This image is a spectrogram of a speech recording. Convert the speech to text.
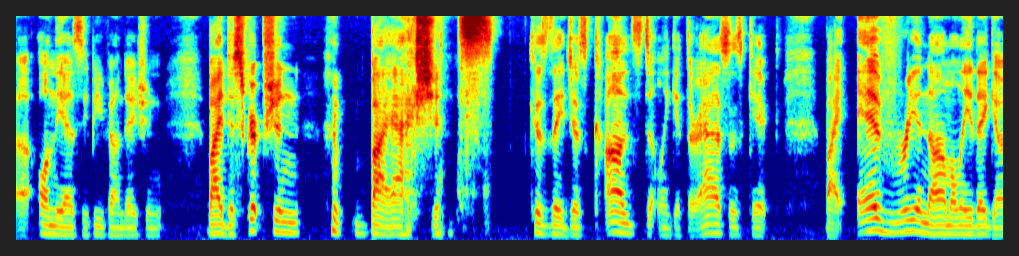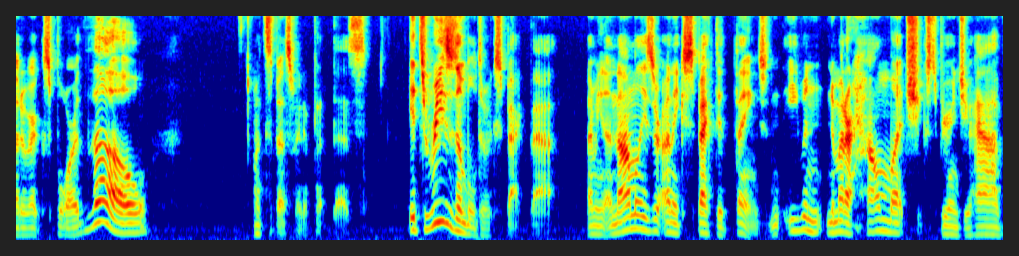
uh, on the SCP Foundation by description, by actions, because they just constantly get their asses kicked by every anomaly they go to explore. Though, what's the best way to put this? It's reasonable to expect that I mean, anomalies are unexpected things. Even no matter how much experience you have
